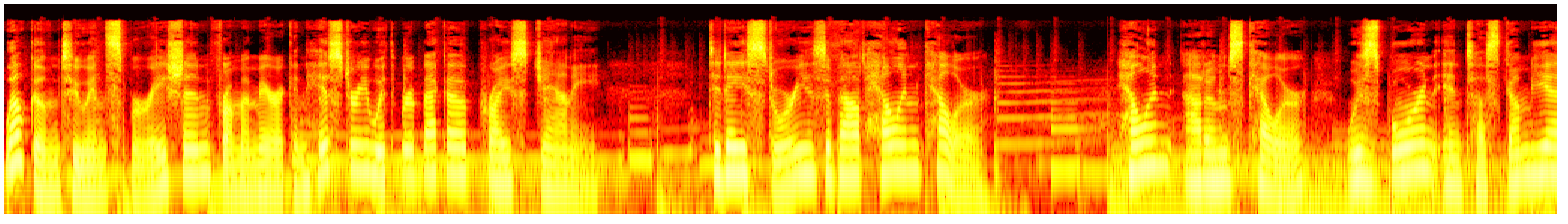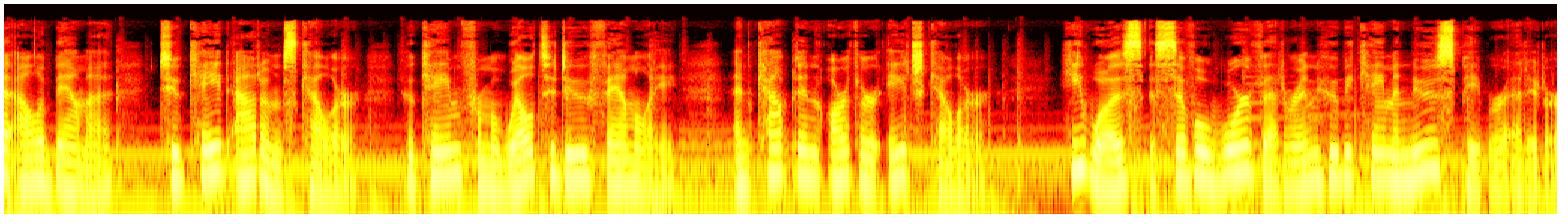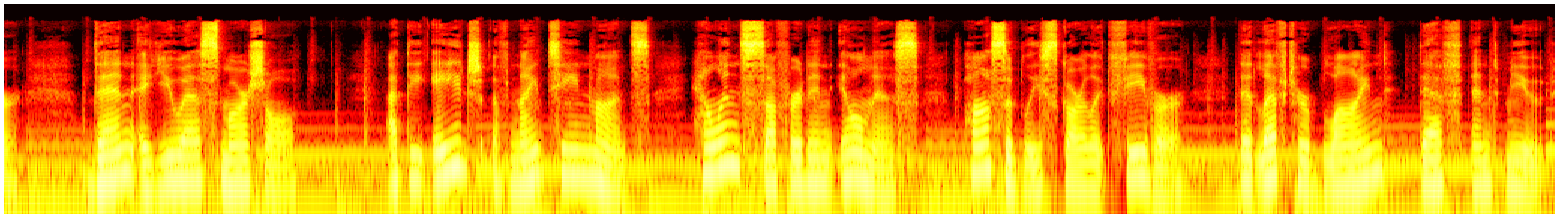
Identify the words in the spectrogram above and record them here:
Welcome to Inspiration from American History with Rebecca Price Janney. Today's story is about Helen Keller. Helen Adams Keller was born in Tuscumbia, Alabama, to Kate Adams Keller, who came from a well to do family, and Captain Arthur H. Keller. He was a Civil War veteran who became a newspaper editor, then a U.S. Marshal. At the age of 19 months, Helen suffered an illness, possibly scarlet fever, that left her blind, deaf, and mute.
